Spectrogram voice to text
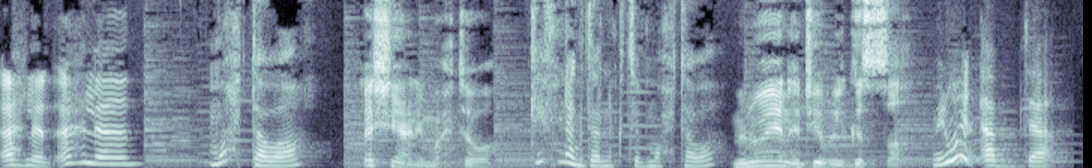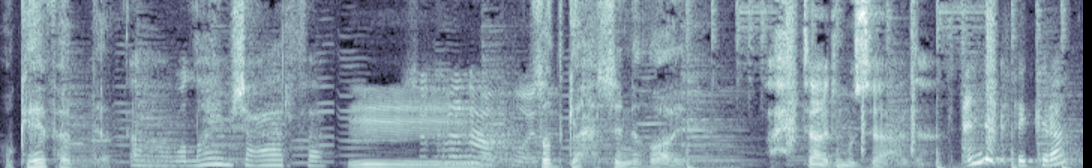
أهلا أهلا محتوى إيش يعني محتوى؟ كيف نقدر نكتب محتوى؟ من وين أجيب القصة؟ من وين أبدأ؟ وكيف أبدأ؟ آه والله مش عارفة شكرا عفوا صدق أحس إني ضايع أحتاج مساعدة عندك فكرة؟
